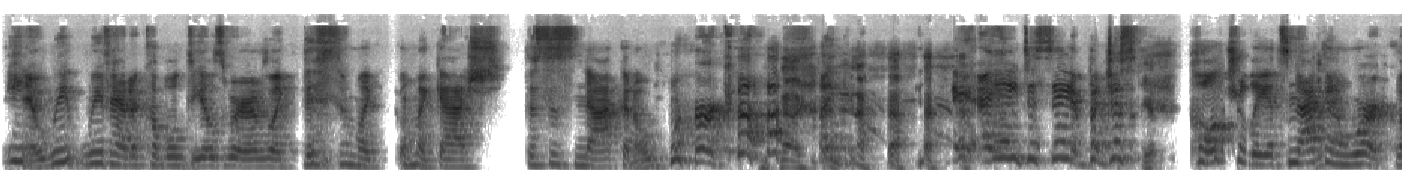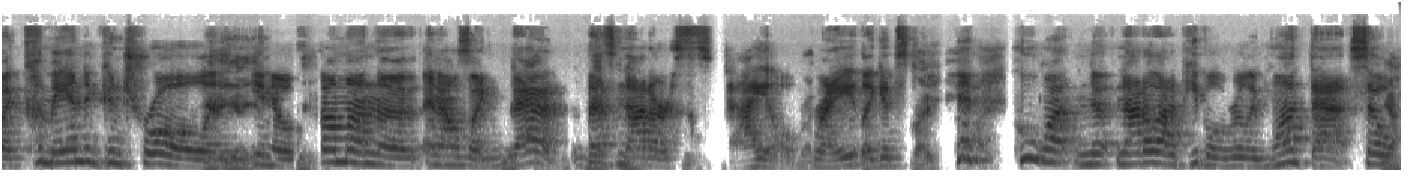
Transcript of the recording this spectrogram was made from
you know, we we've had a couple deals where I was like, this, I'm like, oh my gosh, this is not gonna work. I, I hate to say it, but just Yep. culturally, it's not going to work. Like command and control, and yeah, yeah, you know, yeah. thumb on the. And I was like, that that's not our style, Right, right? Like it's right. who want. No, not a lot of people really want that. So,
